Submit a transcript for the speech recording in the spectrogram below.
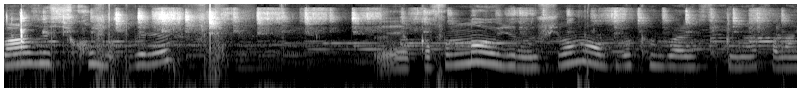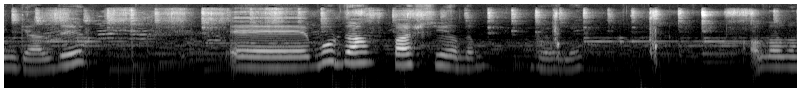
Bazı komutları e, kafamda uydurmuştum ama oldu bakın böyle skinler falan geldi. Ee, buradan başlayalım. Böyle. Alalım.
